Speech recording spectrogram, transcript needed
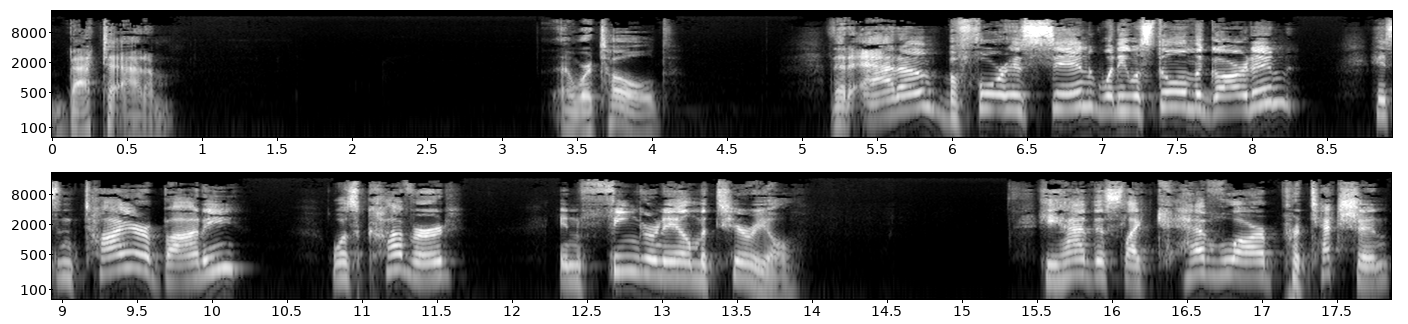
back to Adam. And we're told that Adam, before his sin, when he was still in the garden, his entire body was covered in fingernail material. He had this like Kevlar protection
